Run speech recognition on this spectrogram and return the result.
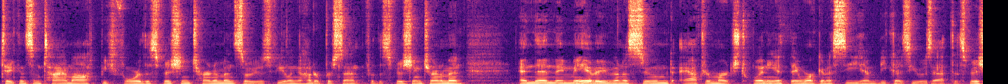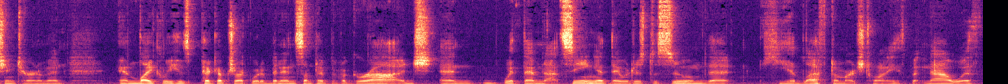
taking some time off before this fishing tournament so he was feeling 100% for this fishing tournament and then they may have even assumed after March 20th they weren't going to see him because he was at this fishing tournament. And likely his pickup truck would have been in some type of a garage. And with them not seeing it they would just assume that he had left on March 20th but now with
